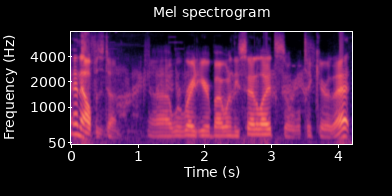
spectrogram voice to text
And Alpha's done. Uh, we're right here by one of these satellites, so we'll take care of that.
